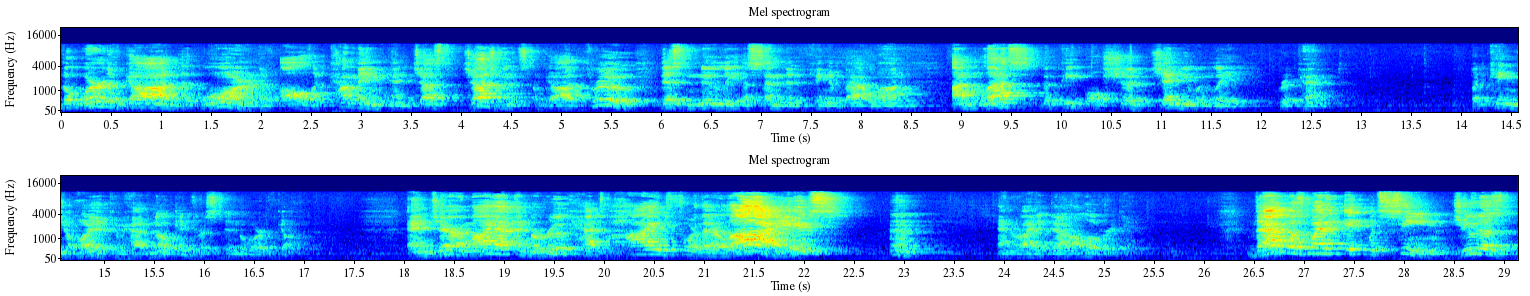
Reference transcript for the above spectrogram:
the word of God that warned of all the coming and just judgments of God through this newly ascendant king of Babylon, unless the people should genuinely repent. But King Jehoiakim had no interest in the word of God. And Jeremiah and Baruch had to hide for their lives and write it down all over again. That was when it would seem Judah's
